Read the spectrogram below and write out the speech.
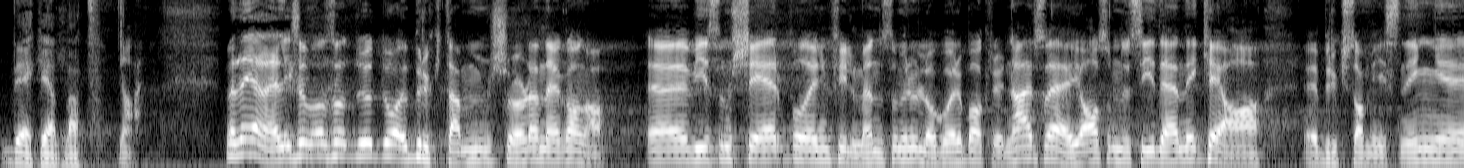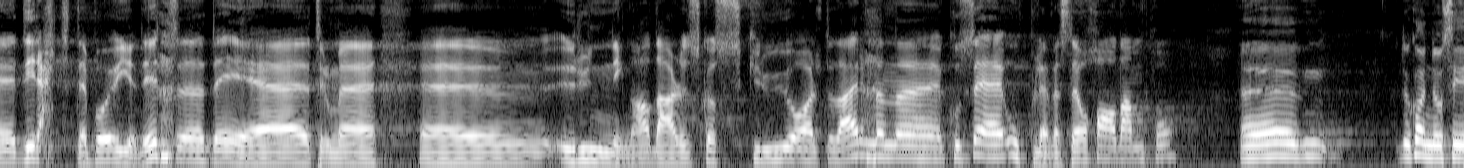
det er ikke helt lett. Nei. Men det er det liksom, altså, du, du, har jo brukt dem sjøl en del ganger. Eh, vi som ser på den filmen som ruller og går i bakgrunnen her, så er ja, som du sier, det er en Ikea-bruksanvisning eh, direkte på øyet ditt. Eh, det er til og med eh, rundinger der du skal skru og alt det der. Men eh, hvordan oppleves det å ha dem på? Eh, du kan jo si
